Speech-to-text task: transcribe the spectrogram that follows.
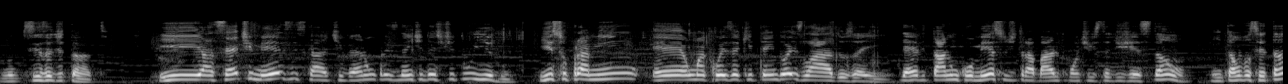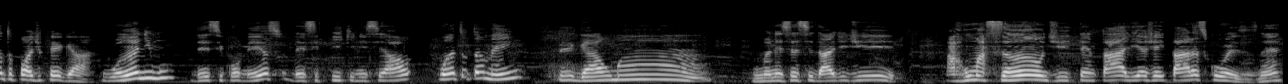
não precisa de tanto. E há sete meses, cara, tiveram um presidente destituído. Isso para mim é uma coisa que tem dois lados aí. Deve estar num começo de trabalho do ponto de vista de gestão. Então você tanto pode pegar o ânimo desse começo, desse pique inicial, quanto também pegar uma, uma necessidade de arrumação, de tentar ali ajeitar as coisas, né?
